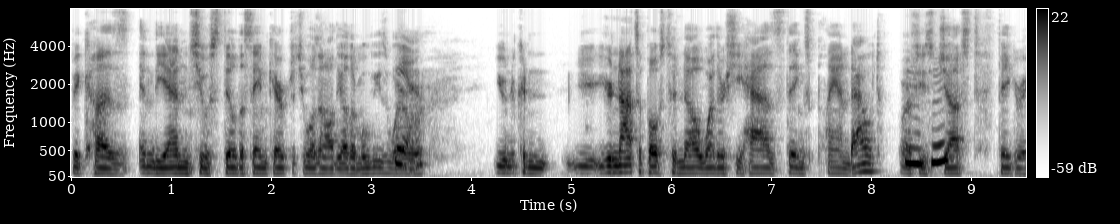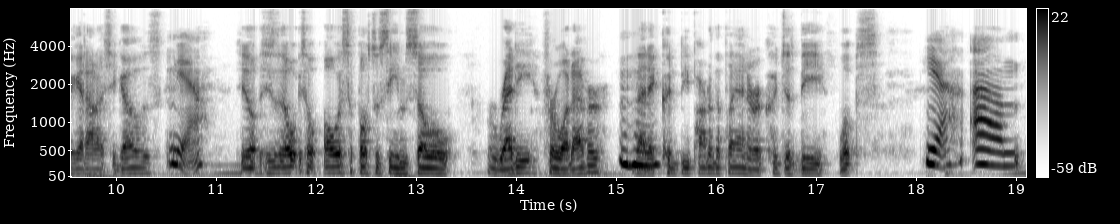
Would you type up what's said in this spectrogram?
because in the end she was still the same character she was in all the other movies where Yeah. you can you- you're not supposed to know whether she has things planned out or if Mhm. she's just figuring it out as she goes. Yeah. She's always, always supposed to seem so ready for whatever Mhm. that it could be part of the plan or it could just be whoops. Yeah, um,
